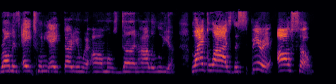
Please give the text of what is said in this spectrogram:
Romans 8, 28, 30, and we're almost done. Hallelujah. Likewise, the Spirit also,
